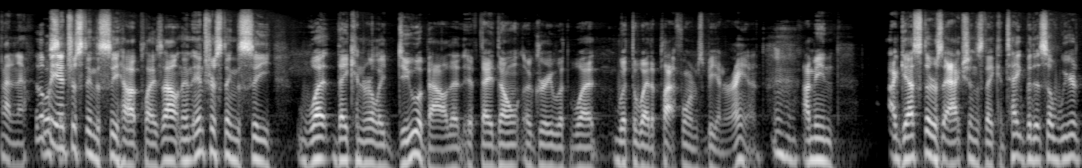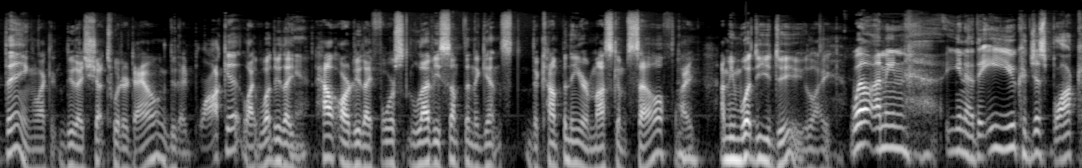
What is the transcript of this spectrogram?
I don't know. It'll We'll be see. interesting to see how it plays out, and interesting to see what they can really do about it if they don't agree with what with the way the platform's being ran. Mm-hmm. I mean, I guess there's actions they can take, but it's a weird thing. Like, do they shut Twitter down? Do they bloc it? Like, what do they? Yeah. How or do they force levy something against the company or Musk himself? Mm-hmm. Like, I mean, what do you do? Like, Well, I mean, you know, the EU could just block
